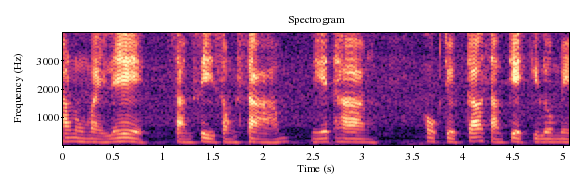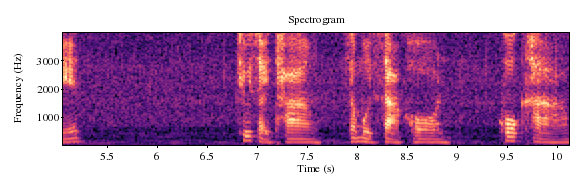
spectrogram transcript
างลงหมายเลข 3423 ระยะทาง 6.937 กิโลเมตร ชื่อสายทาง สมุทรสาคร โคกขาม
